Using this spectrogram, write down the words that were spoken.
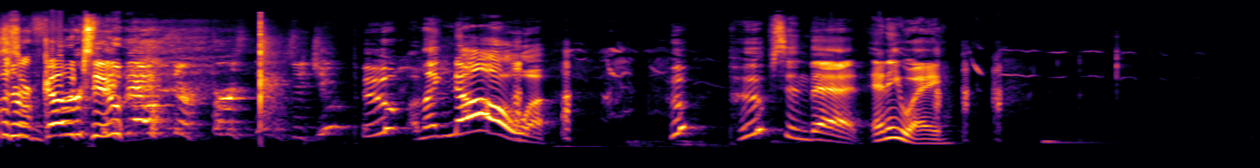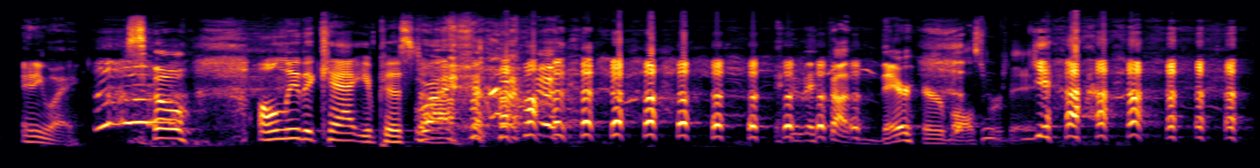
was her first go-to. That was her first thing. Did you poop? I'm like, "No." Who poops in bed? Anyway. Anyway, so Only the cat you pissed off. they thought their hairballs were big. Yeah.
